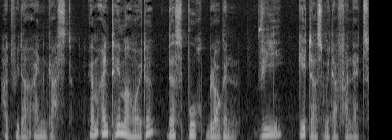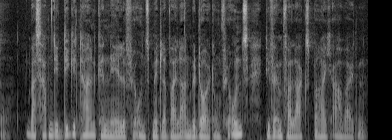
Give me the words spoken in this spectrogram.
hat wieder einen Gast. Wir haben ein Thema heute, das Buch Bloggen. Wie geht das mit der Vernetzung? Was haben die digitalen Kanäle für uns mittlerweile an Bedeutung, für uns, die wir im Verlagsbereich arbeiten?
